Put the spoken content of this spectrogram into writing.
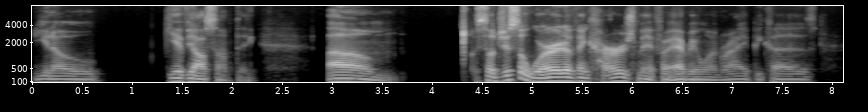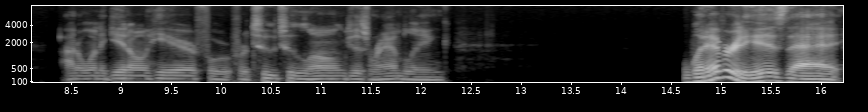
you know, give y'all something. Um, so just a word of encouragement for everyone, right? Because I don't want to get on here for for too too long just rambling. Whatever it is that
